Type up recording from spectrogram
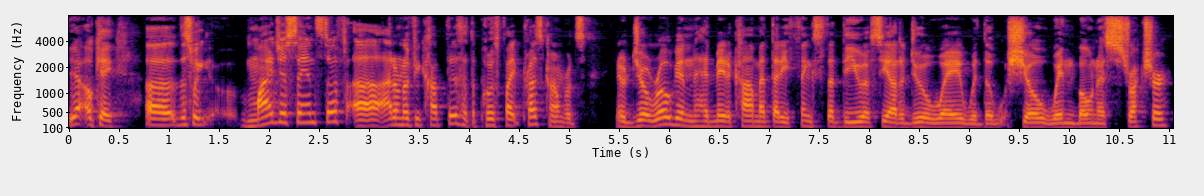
Yeah. Okay. Uh, this week, my just saying stuff. Uh, I don't know if you caught this at the post-fight press conference. You know, Joe Rogan had made a comment that he thinks that the UFC ought to do away with the show win bonus structure,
